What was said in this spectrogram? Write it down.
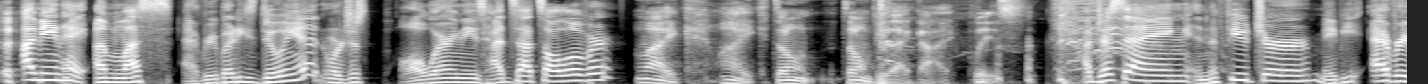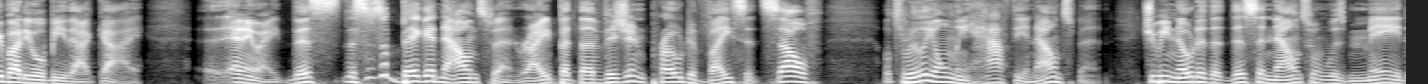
I mean, hey, unless everybody's doing it and we're just all wearing these headsets all over. Mike, Mike, don't don't be that guy, please. I'm just saying in the future, maybe everybody will be that guy. Anyway, this this is a big announcement, right? But the Vision Pro device itself, well, it's really only half the announcement. Should be noted that this announcement was made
